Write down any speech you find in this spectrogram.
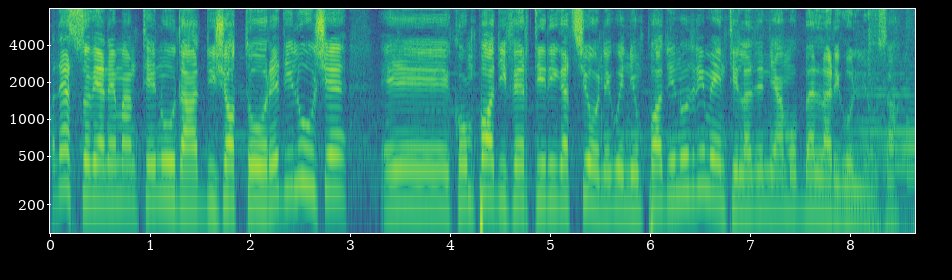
Adesso viene mantenuta a 18 ore di luce e con un po' di fertilizazione, quindi un po' di nutrimenti la teniamo bella rigogliosa.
